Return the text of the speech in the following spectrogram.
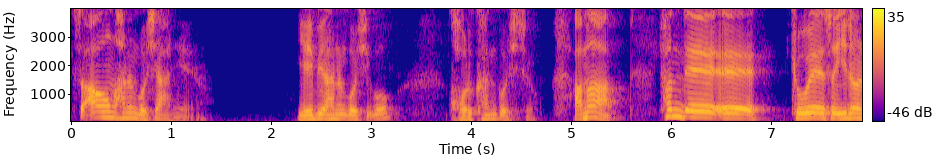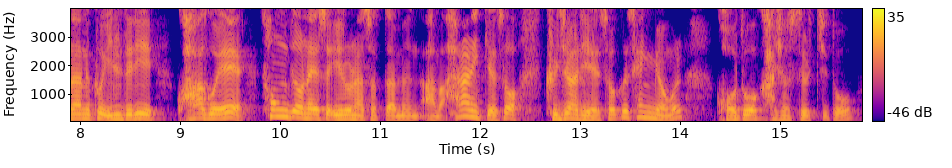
싸움하는 것이 아니에요. 예배하는 것이고 거룩한 것이죠. 아마 현대의 교회에서 일어나는 그 일들이 과거에 성전에서 일어났었다면 아마 하나님께서 그 자리에서 그 생명을 거두어 가셨을지도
